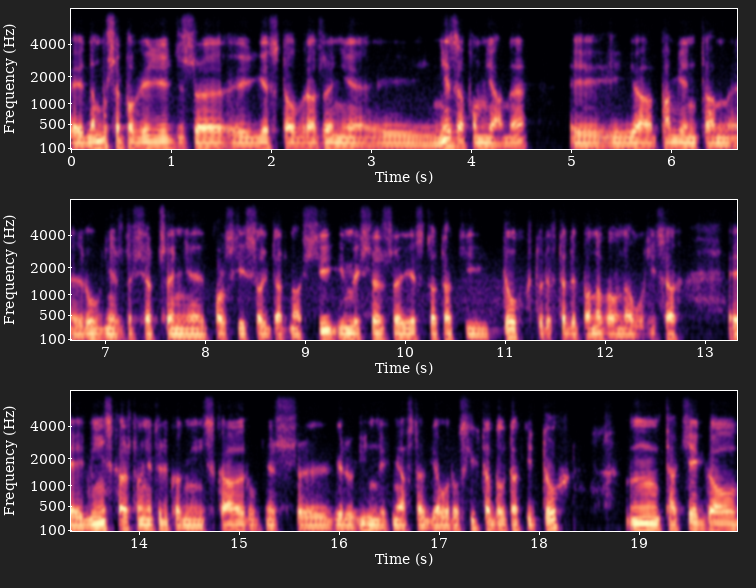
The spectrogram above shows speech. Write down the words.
Y, no muszę powiedzieć, że jest to wrażenie y, niezapomniane. Y, ja pamiętam również doświadczenie polskiej Solidarności i myślę, że jest to taki duch, który wtedy panował na ulicach Mińska, zresztą nie tylko Mińska, również w wielu innych miastach białoruskich. To był taki duch mm, takiego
